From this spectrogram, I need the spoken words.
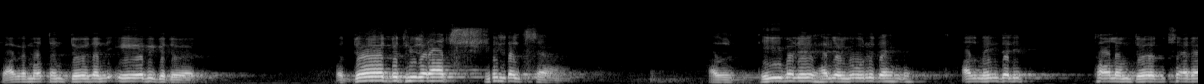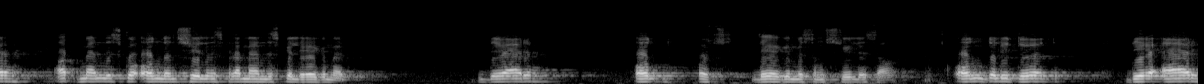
så har vi måttet dø den evige død. Og død betyr atskillelse. Alltimelig eller gjorde det alminnelig tale om død, så er det at menneskeånden skilles fra menneskelegemet. Det er ånd og legeme som skilles av. Åndelig død, det er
